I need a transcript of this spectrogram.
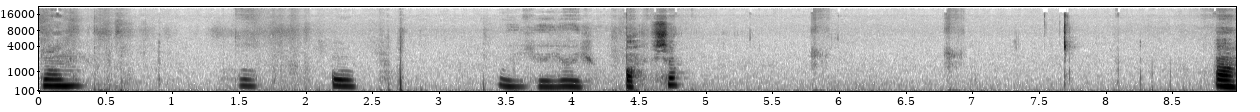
План. Оп, оп. Ой-ой-ой. О, все. А,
